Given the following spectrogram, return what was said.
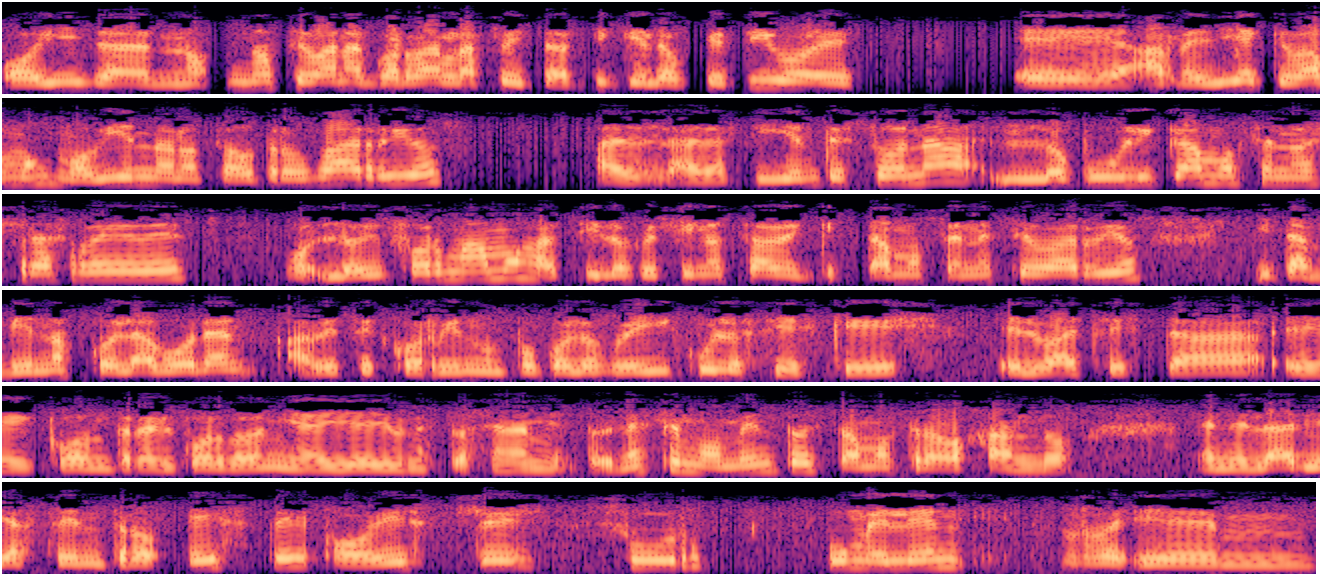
hoy ya no, no se van a acordar la fecha, así que el objetivo es, eh, a medida que vamos moviéndonos a otros barrios, a la siguiente zona, lo publicamos en nuestras redes, lo informamos, así los vecinos saben que estamos en ese barrio y también nos colaboran, a veces corriendo un poco los vehículos si es que el bache está eh, contra el cordón y ahí hay un estacionamiento. En este momento estamos trabajando en el área centro-este, oeste, sur, Humelén, eh,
